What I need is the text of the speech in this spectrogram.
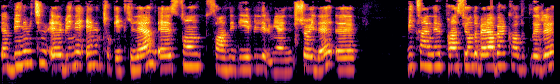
Yani benim için e, beni en çok etkileyen e, son sahne diyebilirim. Yani şöyle e, bir tane pansiyonda beraber kaldıkları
